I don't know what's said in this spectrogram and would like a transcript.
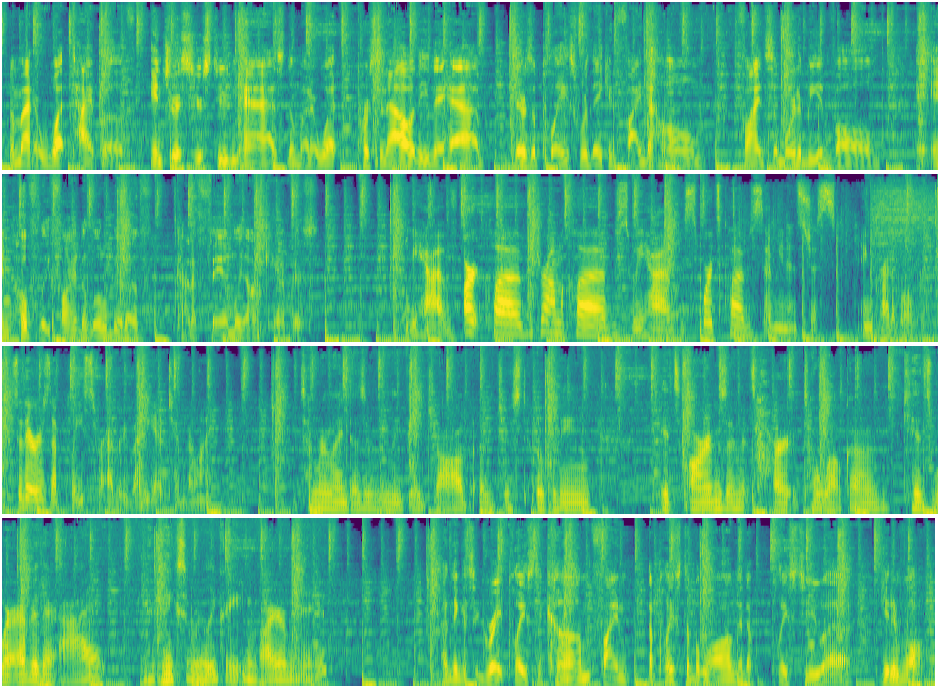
No matter what type of interest your student has, no matter what personality they have, there's a place where they can find a home, find somewhere to be involved, and, and hopefully find a little bit of kind of family on campus. We have art clubs, drama clubs, we have sports clubs. I mean, it's just incredible. So there is a place for everybody at Timberline. Timberline does a really good job of just opening its arms and its heart to welcome kids wherever they're at. And it makes a really great environment. I think it's a great place to come, find a place to belong, and a place to uh, get involved.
